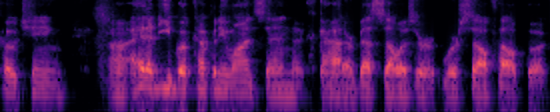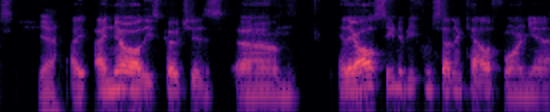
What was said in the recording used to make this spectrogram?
coaching. Uh, I had an ebook company once, and God, our best sellers were, were self help books. Yeah. I, I know all these coaches, um, and they all seem to be from Southern California.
